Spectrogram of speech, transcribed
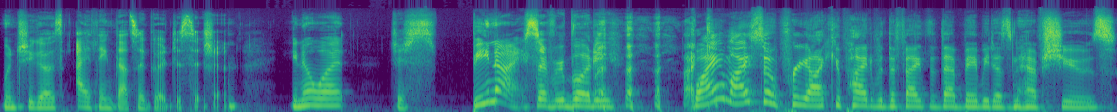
when she goes, I think that's a good decision. You know what? Just be nice, everybody. Why am I so preoccupied with the fact that that baby doesn't have shoes?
